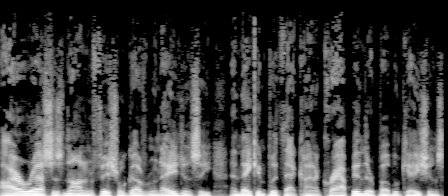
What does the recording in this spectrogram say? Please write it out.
IRS is not an official government agency, and they can put that kind of crap in their publications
